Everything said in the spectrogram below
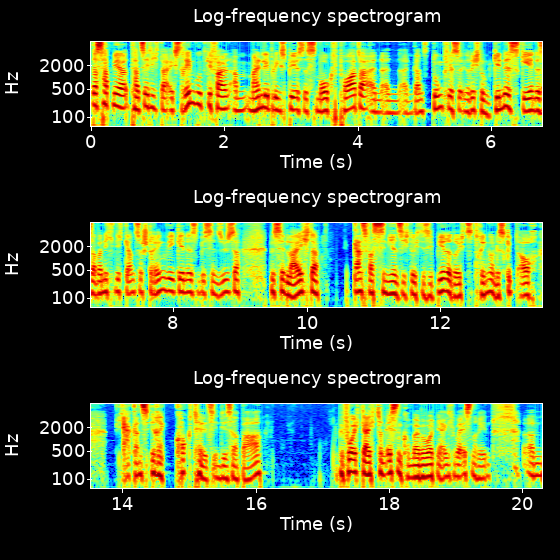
das hat mir tatsächlich da extrem gut gefallen. Um, mein Lieblingsbier ist das Smoked Porter, ein, ein, ein ganz dunkles, so in Richtung Guinness gehendes, aber nicht, nicht ganz so streng wie Guinness, ein bisschen süßer, ein bisschen leichter. Ganz faszinierend, sich durch diese Biere durchzutrinken. Und es gibt auch ja ganz irre Cocktails in dieser Bar bevor ich gleich zum Essen komme, weil wir wollten ja eigentlich über Essen reden. Ähm,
